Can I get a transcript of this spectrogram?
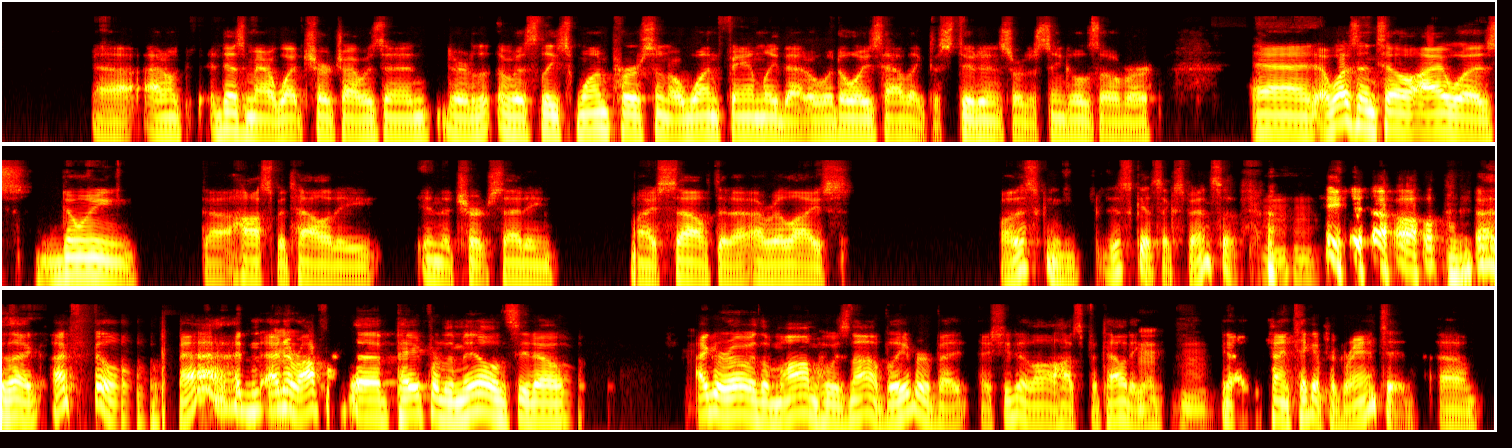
Uh, I don't. It doesn't matter what church I was in. There, was at least one person or one family that would always have like the students or the singles over. And it wasn't until I was doing the hospitality in the church setting myself that I, I realized, oh, this can this gets expensive. Mm-hmm. you know, I was like, I feel bad. I, I never offered to pay for the meals. You know, I grew up with a mom who was not a believer, but she did a lot of hospitality, mm-hmm. and you know, kind of take it for granted. Um,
